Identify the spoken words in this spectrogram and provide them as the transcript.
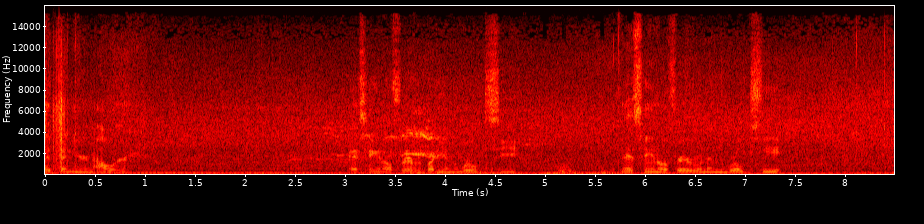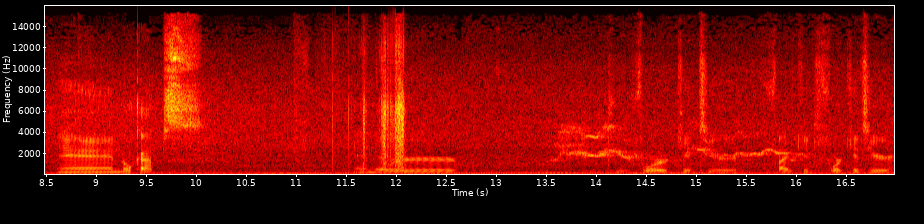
Probably been here an hour. That's hanging out for everybody in the world to see. That's hanging out for everyone in the world to see. And no cops. And there were two, four kids here, five kids, four kids here,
